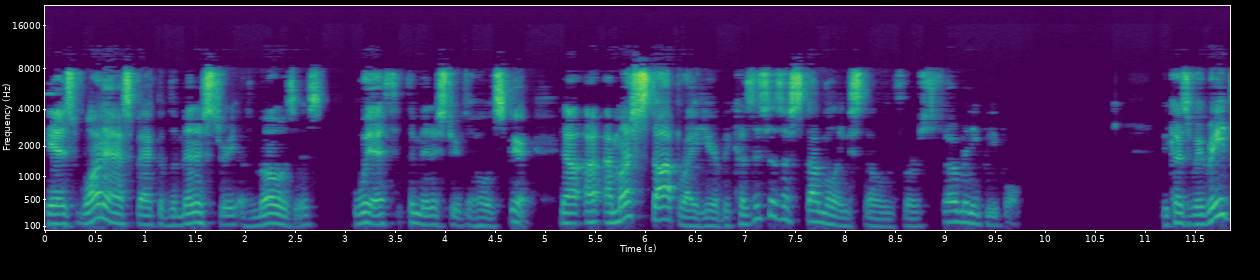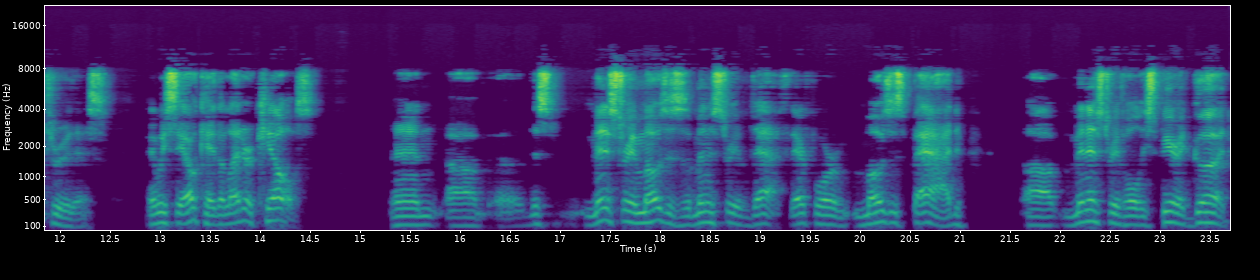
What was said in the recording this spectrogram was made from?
is one aspect of the ministry of Moses with the ministry of the Holy Spirit. Now, I, I must stop right here because this is a stumbling stone for so many people. Because we read through this and we say, okay, the letter kills. And uh, uh, this ministry of Moses is a ministry of death. Therefore, Moses bad, uh, ministry of Holy Spirit, good.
